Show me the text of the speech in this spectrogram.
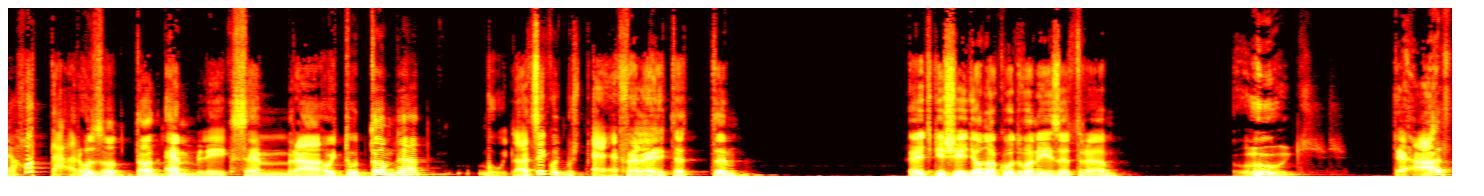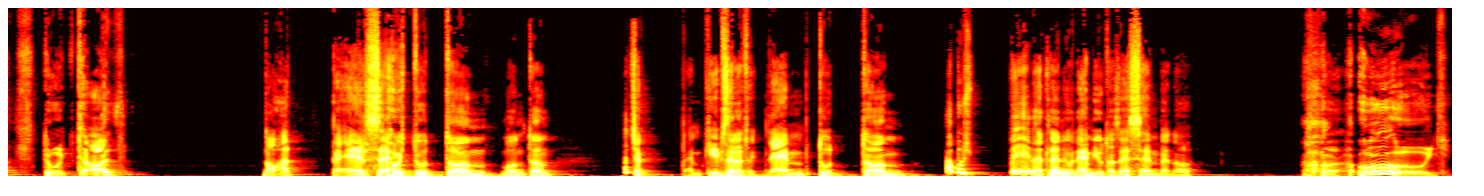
Határozottan emlékszem rá, hogy tudtam, de hát úgy látszik, hogy most elfelejtettem. Egy kisé gyanakodva nézett rám. Úgy. Tehát tudtad? Na hát persze, hogy tudtam, mondtam. Hát csak nem képzeled, hogy nem tudtam. Hát most véletlenül nem jut az eszemben a... Úgy.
